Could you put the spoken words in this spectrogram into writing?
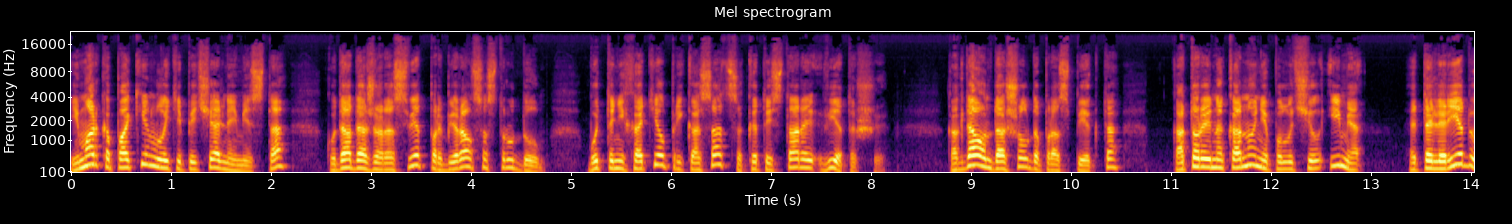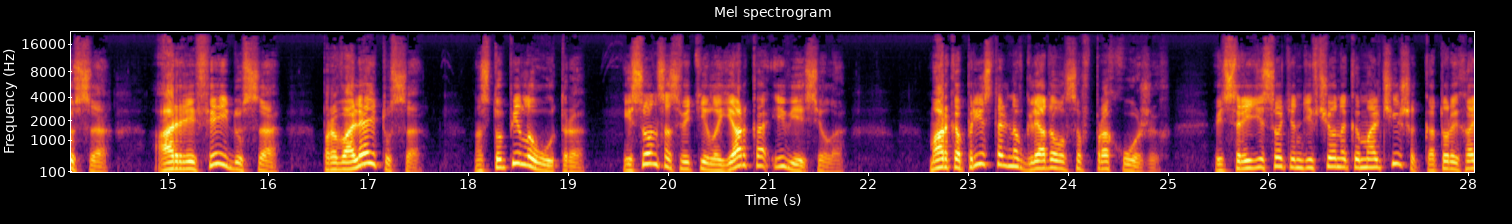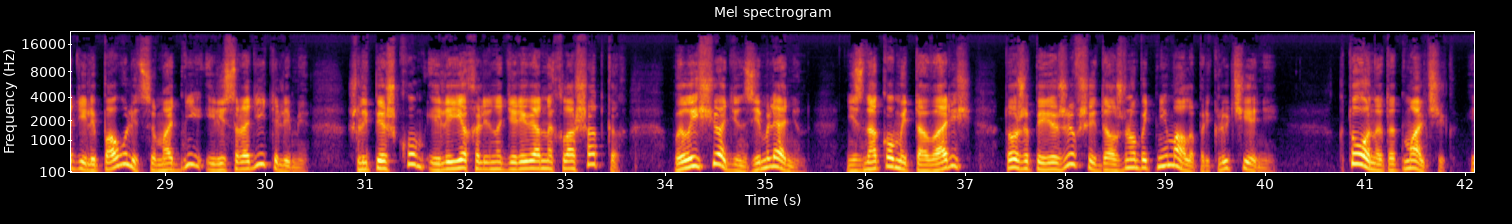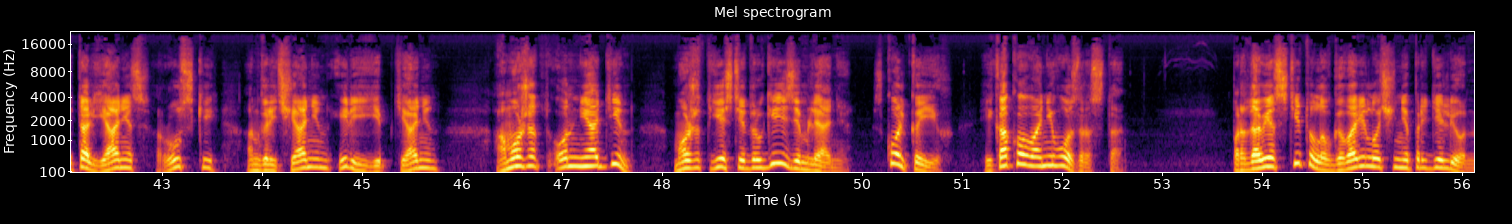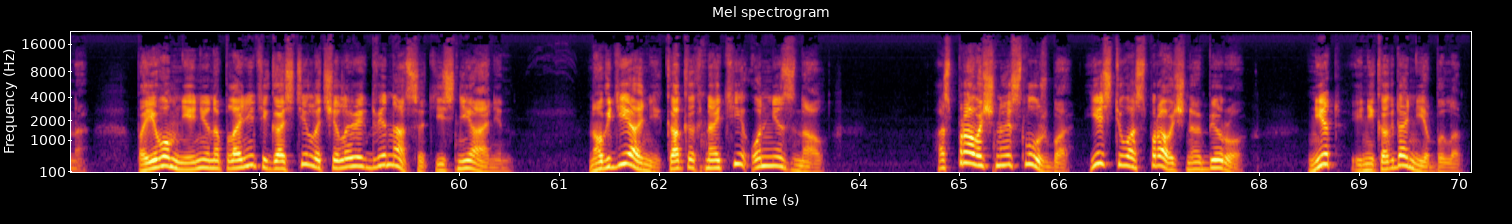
И Марко покинул эти печальные места, куда даже рассвет пробирался с трудом, будто не хотел прикасаться к этой старой ветоши. Когда он дошел до проспекта, который накануне получил имя Этельредуса, Аррифейдуса, Проваляйтуса, наступило утро, и солнце светило ярко и весело. Марко пристально вглядывался в прохожих, ведь среди сотен девчонок и мальчишек, которые ходили по улицам одни или с родителями, шли пешком или ехали на деревянных лошадках, был еще один землянин, незнакомый товарищ, тоже переживший, должно быть, немало приключений. Кто он, этот мальчик? Итальянец, русский, англичанин или египтянин? А может, он не один? Может, есть и другие земляне? Сколько их? И какого они возраста? Продавец титулов говорил очень неопределенно. По его мнению, на планете гостило человек 12 яснянин. Но где они, как их найти, он не знал. А справочная служба? Есть у вас справочное бюро? Нет и никогда не было.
